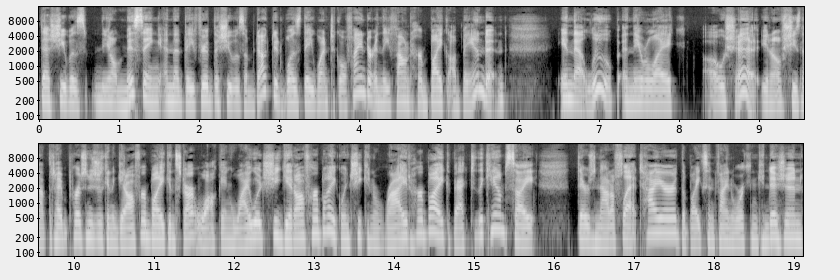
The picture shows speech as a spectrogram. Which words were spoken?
that she was, you know, missing and that they feared that she was abducted was they went to go find her and they found her bike abandoned in that loop and they were like, "Oh shit, you know, if she's not the type of person who's just going to get off her bike and start walking. Why would she get off her bike when she can ride her bike back to the campsite? There's not a flat tire, the bike's in fine working condition.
